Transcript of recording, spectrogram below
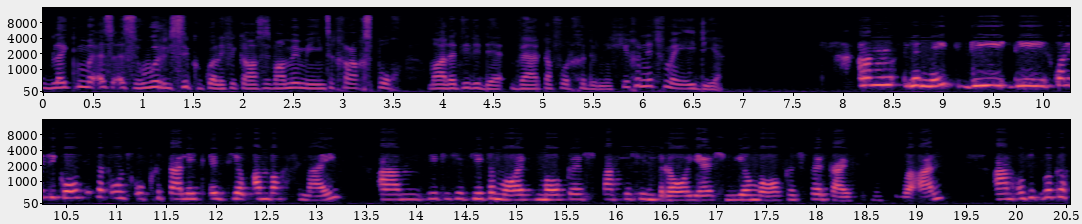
blyk my is is hoë risiko kwalifikasies waarmee mense graag spog, maar hulle het nie die werk daarvoor gedoen nie. Gee gou net vir my 'n idee. Um Lenet, die die kwalifikasies wat ons opgetel het is jou ambagslys. Um weet jy jy het makers, passers en draaiers, meelmakers, verkuisers en so aan. Um ons het ook 'n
